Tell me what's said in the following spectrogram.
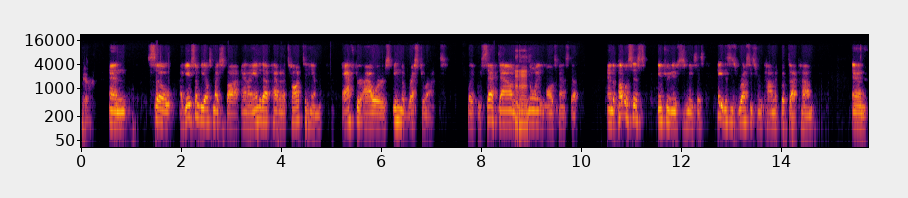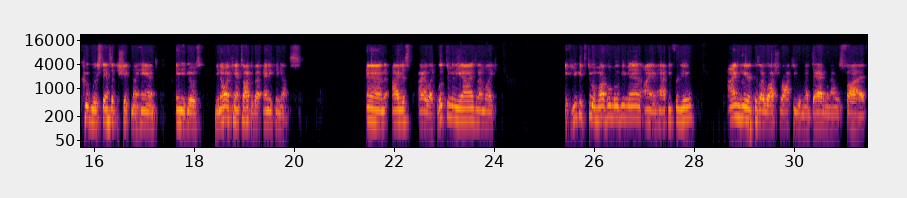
Yeah. And so I gave somebody else my spot, and I ended up having a talk to him after hours in the restaurant. Like we sat down, and Mhm. noise and all this kind of stuff. And the publicist introduces me, says, "Hey, this is Rusty's from comicbook.com." And Coogler stands up to shake my hand, and he goes, "You know, I can't talk about anything else." And I just, I like looked him in the eyes, and I'm like, "If you get to do a Marvel movie, man, I am happy for you. I'm here because I watched Rocky with my dad when I was five,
